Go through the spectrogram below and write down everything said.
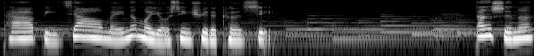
他比较没那么有兴趣的科系。当时呢，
